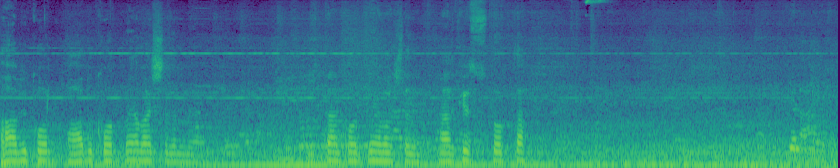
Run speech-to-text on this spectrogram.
Abi kork abi korkmaya başladım ya. Cidden korkmaya başladım. Herkes stokta. Gel abi.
